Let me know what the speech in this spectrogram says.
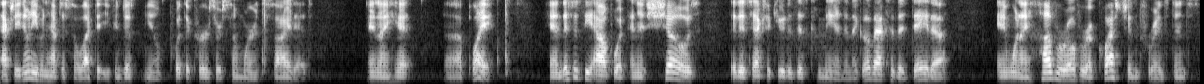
Actually, you don't even have to select it. You can just, you know, put the cursor somewhere inside it. And I hit uh, play. And this is the output, and it shows that it's executed this command. And I go back to the data, and when I hover over a question, for instance,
